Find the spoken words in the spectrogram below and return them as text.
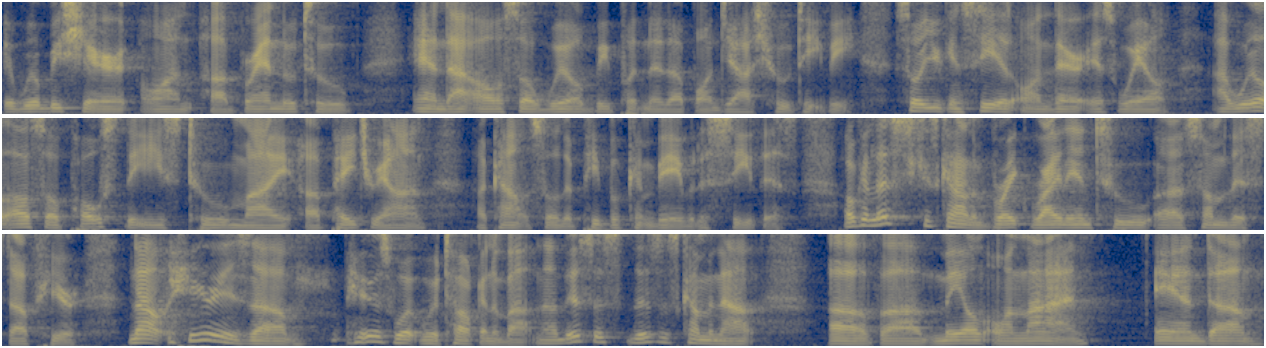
It will be shared on uh, brand new tube. And I also will be putting it up on Josh Who TV. So you can see it on there as well. I will also post these to my uh, Patreon account so that people can be able to see this. Okay, let's just kind of break right into uh, some of this stuff here. Now, here is um, here's what we're talking about. Now, this is this is coming out of uh, Mail Online, and um,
